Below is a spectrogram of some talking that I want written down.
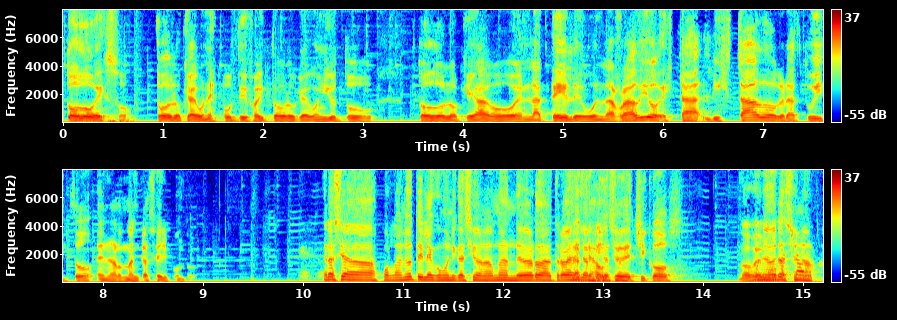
todo eso, todo lo que hago en Spotify, todo lo que hago en YouTube, todo lo que hago en la tele o en la radio, está listado gratuito en hernancasieri.com. Gracias por la nota y la comunicación, Hernán, de verdad, a través de la aplicación. a ustedes, chicos. Nos vemos. Un abrazo enorme.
